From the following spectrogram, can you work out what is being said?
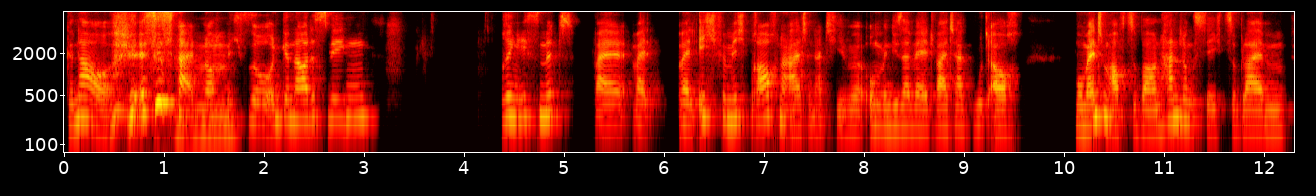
genau. es ist halt mhm. noch nicht so. Und genau deswegen bringe ich es mit, weil, weil, weil ich für mich brauche eine Alternative, um in dieser Welt weiter gut auch Momentum aufzubauen, handlungsfähig zu bleiben,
